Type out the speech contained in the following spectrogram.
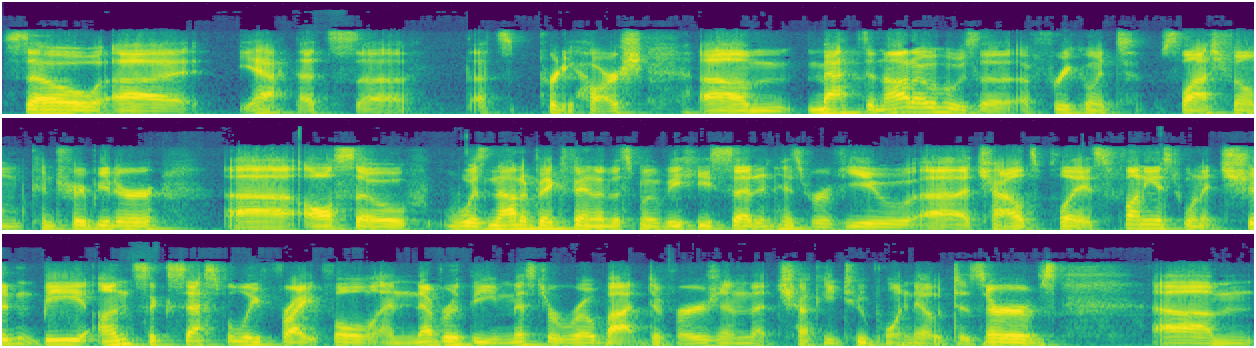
So, uh, yeah, that's. Uh, that's pretty harsh. Um, Matt Donato, who's a, a frequent slash film contributor, uh, also was not a big fan of this movie. He said in his review, uh, "Child's Play is funniest when it shouldn't be, unsuccessfully frightful, and never the Mr. Robot diversion that Chucky 2.0 deserves." Um,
